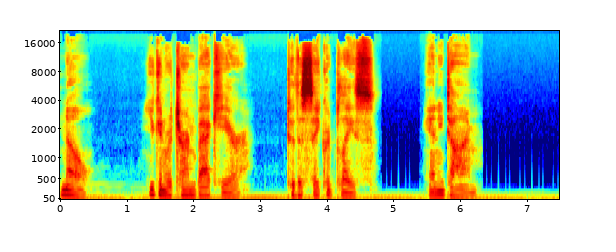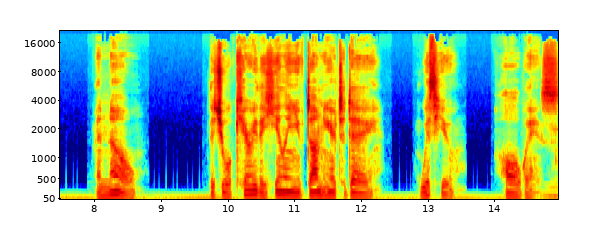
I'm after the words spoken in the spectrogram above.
Know, you can return back here to the sacred place anytime. And know that you will carry the healing you've done here today with you always.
